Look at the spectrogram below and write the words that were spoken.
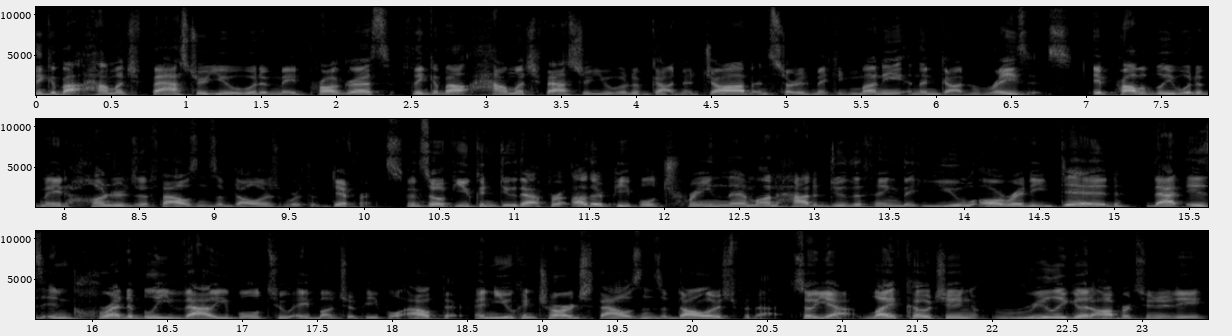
Think about how much faster you would have made progress. Think about how much faster you would have gotten a job and started making money and then gotten raises. It probably would have made hundreds of thousands of dollars worth of difference. And so if you can do that for other people, train them on how to do the thing that you already did, that is incredibly valuable to a bunch of people out there. And you can charge thousands of dollars for that. So yeah, life coaching, really good opportunity.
